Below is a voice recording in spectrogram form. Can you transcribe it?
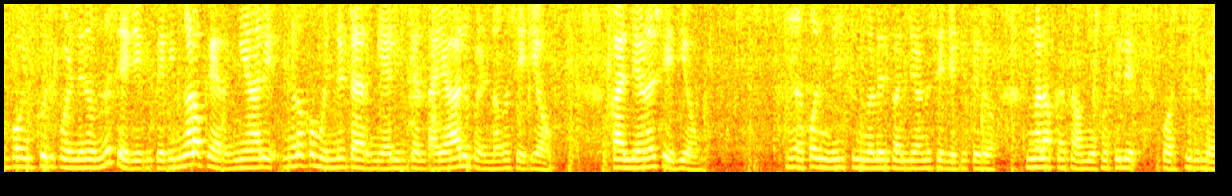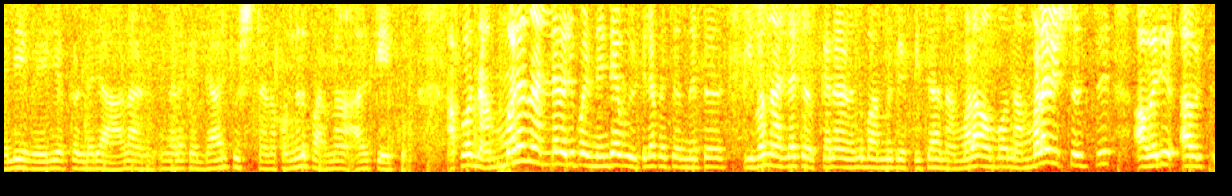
അപ്പോൾ എനിക്കൊരു പെണ്ണിനെ ഒന്ന് ശരിയാക്കി തരും. നിങ്ങളൊക്കെ ഇറങ്ങിയാൽ നിങ്ങളൊക്കെ മുന്നിട്ട് ഇറങ്ങിയാൽ എനിക്ക് എന്തായാലും പെണ്ണൊക്കെ ശരിയാവും. കല്യാണം ശരിയാവും. അപ്പോൾ എനിക്ക് നിങ്ങളൊരു കല്യാണം ശരിയാക്കി തരുമോ നിങ്ങളൊക്കെ സമൂഹത്തിൽ കുറച്ചൊരു നിലയും വേലയൊക്കെ ഉള്ള ഒരാളാണ് നിങ്ങളൊക്കെ എല്ലാവർക്കും ഇഷ്ടമാണ് അപ്പോൾ നിങ്ങൾ പറഞ്ഞാൽ അത് കേൾക്കും അപ്പോൾ നമ്മൾ നല്ല ഒരു പെണ്ണിന്റെ വീട്ടിലൊക്കെ ചെന്നിട്ട് ഇവ നല്ല ചെറുക്കനാണെന്ന് പറഞ്ഞ് കെട്ടിച്ചാൽ നമ്മളാവുമ്പോൾ നമ്മളെ വിശ്വസിച്ച് അവർ അവർക്ക്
